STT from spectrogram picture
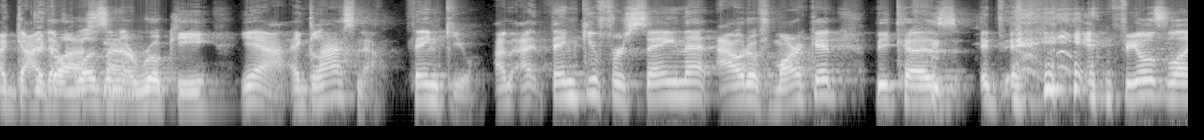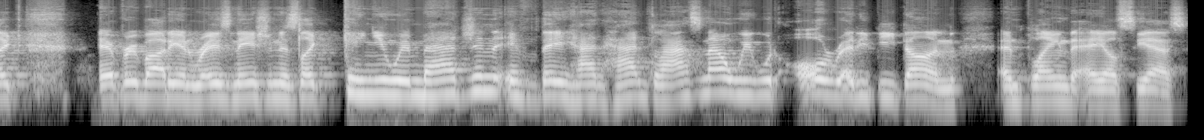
a guy the that wasn't now. a rookie. Yeah, a Glasnow. Thank you. I, I, thank you for saying that out of market because it it feels like everybody in Rays Nation is like, can you imagine if they had had Glasnow? We would already be done and playing the ALCS.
